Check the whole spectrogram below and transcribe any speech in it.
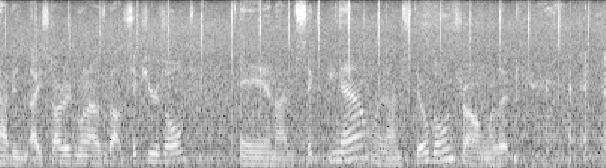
I've I started when I was about six years old, and I'm 60 now, and I'm still going strong with it.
